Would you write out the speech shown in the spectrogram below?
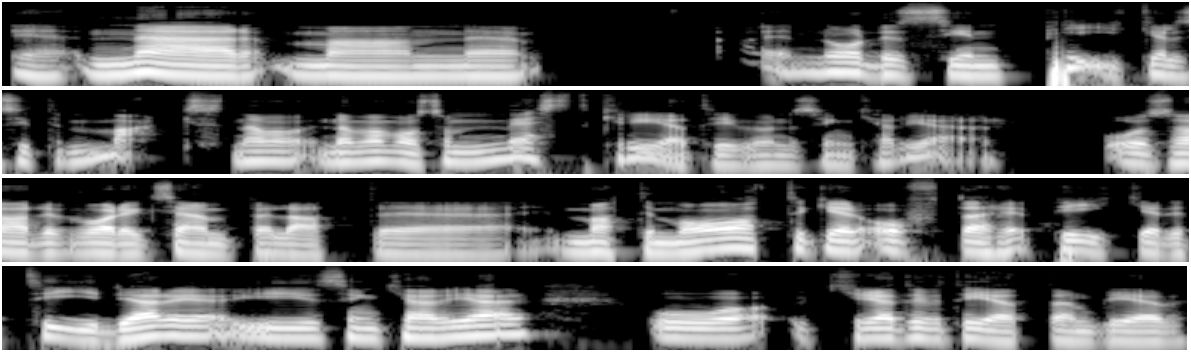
eh, när man eh, nådde sin peak eller sitt max, när, när man var som mest kreativ under sin karriär. Och så hade det varit exempel att eh, matematiker oftare pikade tidigare i sin karriär och kreativiteten blev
